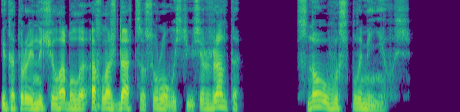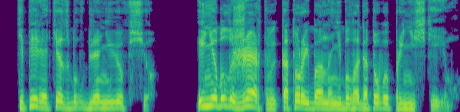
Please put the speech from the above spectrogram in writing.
и которая начала было охлаждаться суровостью сержанта, снова воспламенилась. Теперь отец был для нее все, и не было жертвы, которой бы она не была готова принести ему.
